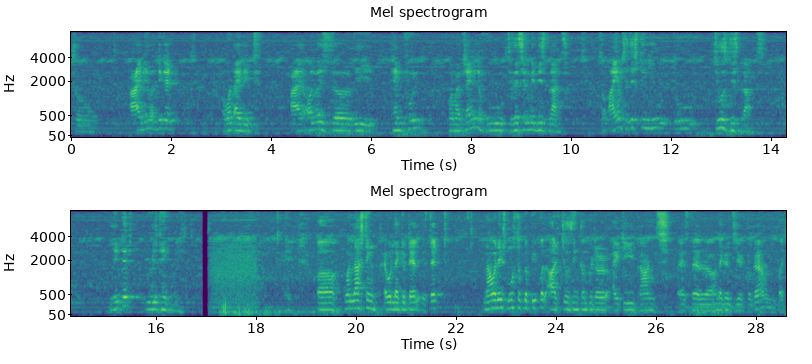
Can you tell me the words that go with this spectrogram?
So I never regret what I did. I always uh, be thankful for my friend who suggested me this branch. So I am suggesting you to choose this branch. Later you will thank me. Okay. Uh, one last thing I would like to tell is that nowadays most of the people are choosing computer IT branch as their uh, undergraduate program. But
